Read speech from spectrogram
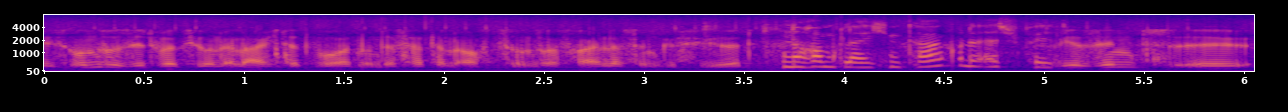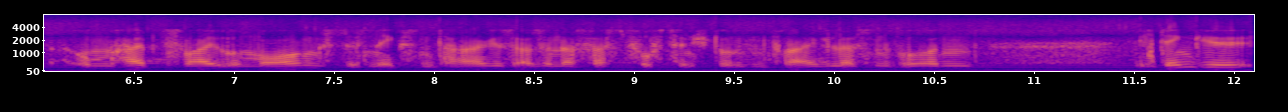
äh, ist unsere Situation erleichtert worden und das hat dann auch zu unserer Freilassung geführt. Noch am gleichen Tag oder erst später? Wir sind äh, um halb zwei Uhr morgens des nächsten Tages, also nach fast 15 Stunden, freigelassen worden. Ich denke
